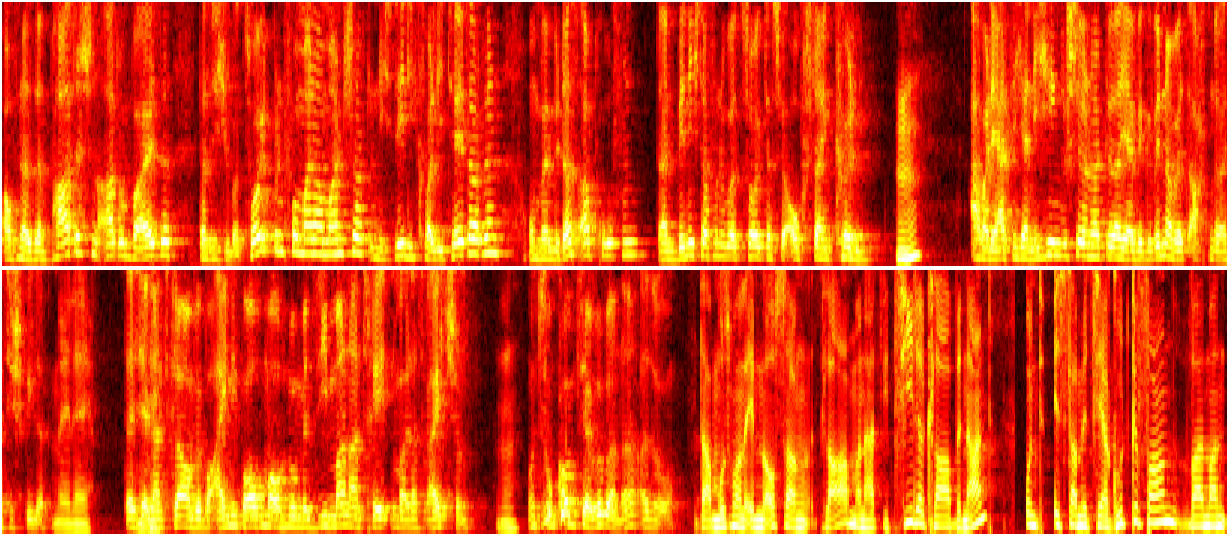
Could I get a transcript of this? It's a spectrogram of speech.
auf einer sympathischen Art und Weise, dass ich überzeugt bin von meiner Mannschaft und ich sehe die Qualität darin. Und wenn wir das abrufen, dann bin ich davon überzeugt, dass wir aufsteigen können. Mhm. Aber der hat sich ja nicht hingestellt und hat gesagt, ja, wir gewinnen aber jetzt 38 Spiele. Nee, nee. Das ist nee, ja ganz klar. Und wir, eigentlich brauchen wir auch nur mit sieben Mann antreten, weil das reicht schon. Hm. Und so kommt es ja rüber, ne? Also. Da muss man eben auch sagen, klar, man hat die Ziele klar benannt und ist damit sehr gut gefahren, weil man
